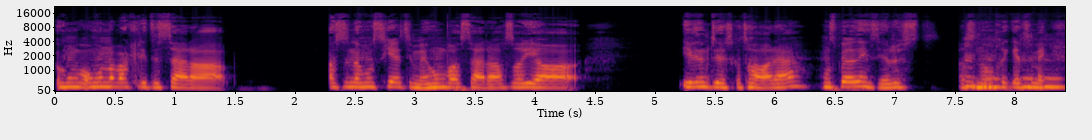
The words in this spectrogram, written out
hon, hon har varit lite så här... Alltså när hon skrev till mig, hon var så här... Alltså jag, jag vet inte hur jag ska ta det. Hon spelade in sin röst. Alltså när hon skickade till mig. Hon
